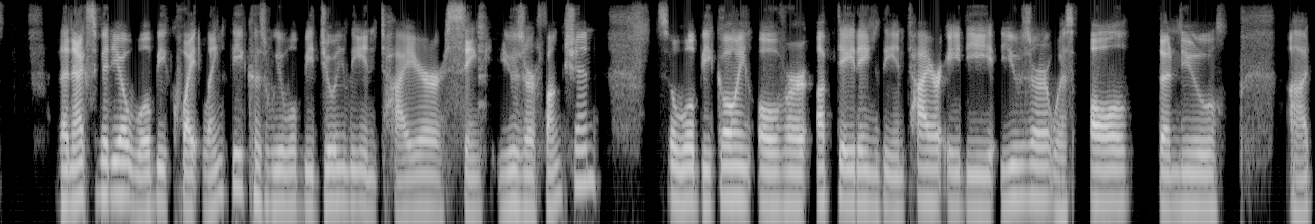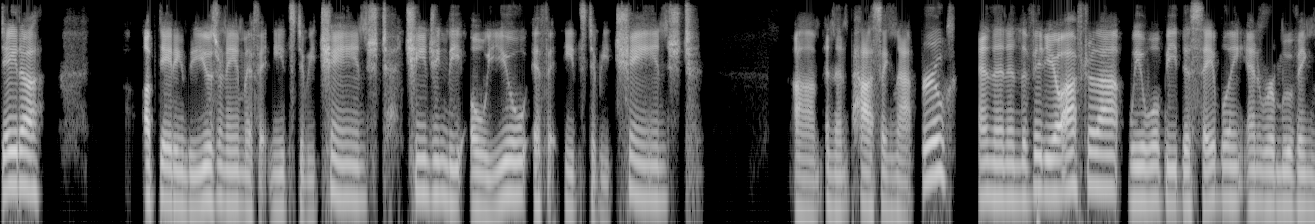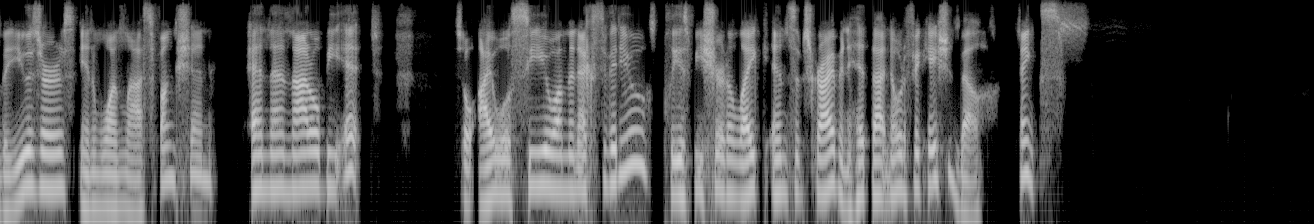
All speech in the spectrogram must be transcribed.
The next video will be quite lengthy because we will be doing the entire sync user function. So we'll be going over updating the entire AD user with all the new uh, data, updating the username if it needs to be changed, changing the OU if it needs to be changed, um, and then passing that through. And then in the video after that, we will be disabling and removing the users in one last function, and then that'll be it. So I will see you on the next video. Please be sure to like and subscribe and hit that notification bell. Thanks.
